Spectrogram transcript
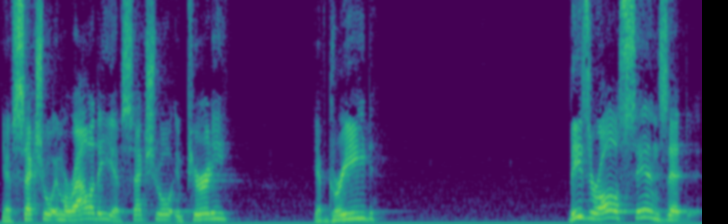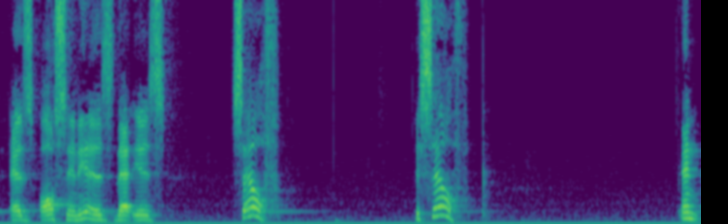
You have sexual immorality, you have sexual impurity, you have greed. These are all sins that, as all sin is, that is self. It's self. And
